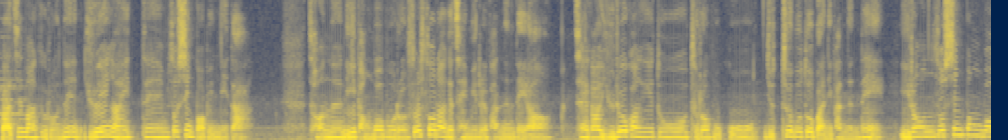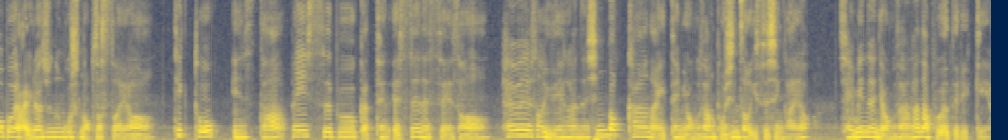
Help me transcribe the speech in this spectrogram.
마지막으로는 유행 아이템 소싱법입니다. 저는 이 방법으로 쏠쏠하게 재미를 봤는데요. 제가 유료 강의도 들어보고 유튜브도 많이 봤는데 이런 소싱 방법을 알려주는 곳은 없었어요. 틱톡, 인스타, 페이스북 같은 SNS에서 해외에서 유행하는 신박한 아이템 영상 보신 적 있으신가요? 재밌는 영상 하나 보여드릴게요.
